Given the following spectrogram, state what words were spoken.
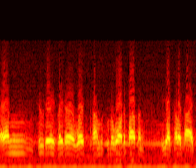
Then, two days later, word comes from the War Department via teletype.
